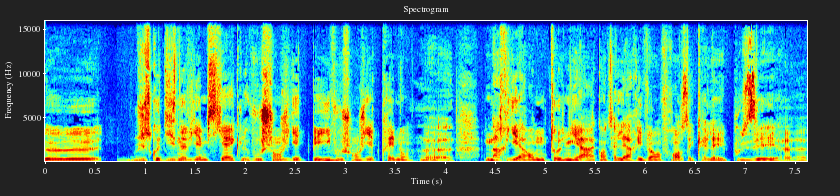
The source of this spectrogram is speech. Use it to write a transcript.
jusque jusqu'au 19e siècle, vous changiez de pays, vous changiez de prénom. Mmh. Euh, Maria Antonia, quand elle est arrivée en France et qu'elle a épousé euh,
